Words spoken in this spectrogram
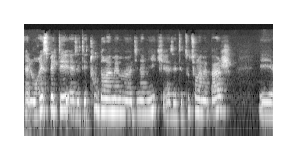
Elles l'ont respecté, elles étaient toutes dans la même dynamique, elles étaient toutes sur la même page. Et,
